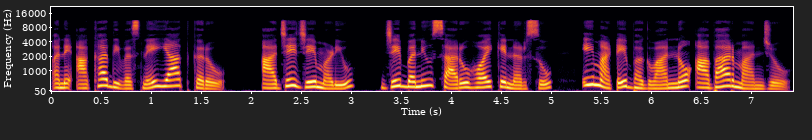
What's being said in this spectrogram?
અને આખા દિવસને યાદ કરો. આજે જે મળ્યું, જે બન્યું સારું હોય કે નરસું, એ માટે ભગવાનનો આભાર માનજો.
